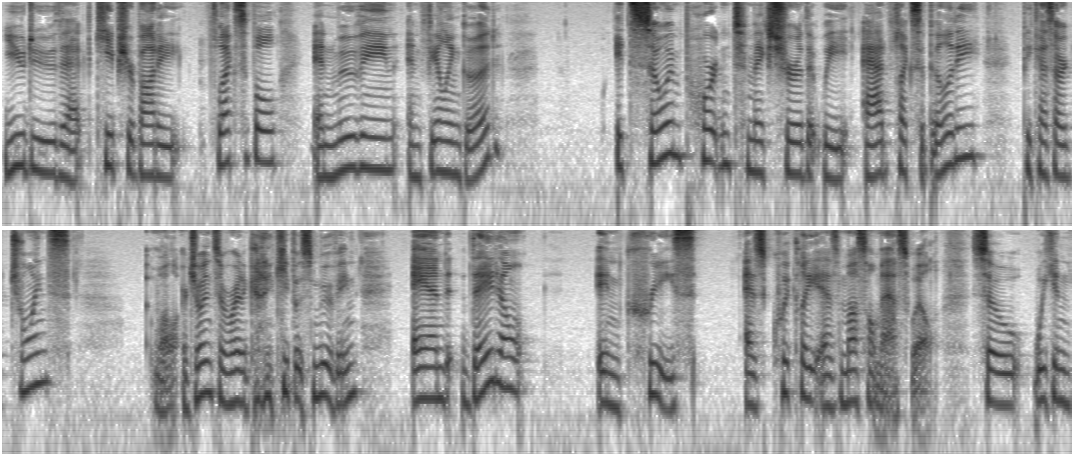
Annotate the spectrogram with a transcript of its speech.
you do that keeps your body flexible and moving and feeling good. It's so important to make sure that we add flexibility because our joints, well, our joints are going to keep us moving and they don't increase as quickly as muscle mass will. So we can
